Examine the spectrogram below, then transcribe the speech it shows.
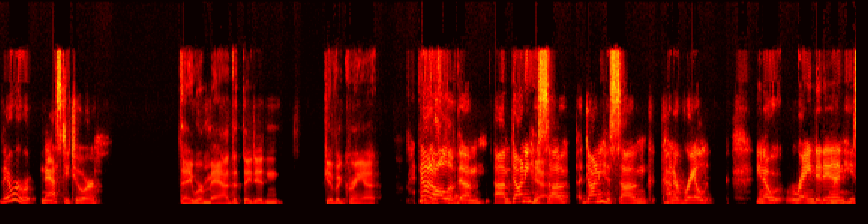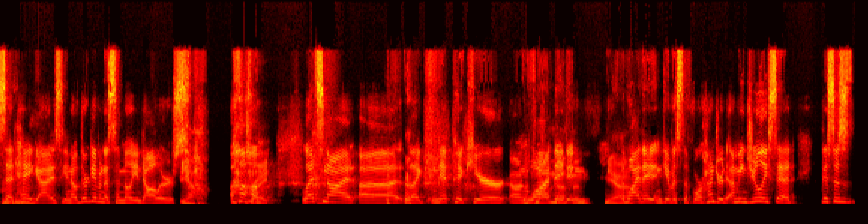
they were nasty to her. they were mad that they didn't give a grant. Not all of them. Um, Donnie Yeah. Hassan, Donnie Hassan kind of railed, you know, reined it in. He said, mhm. "Hey guys, you know, they're giving us a million dollars. Yeah, that's right. Let's not uh, like nitpick here on That's why they didn't Yeah. why they didn't give us the 400. I mean, Julie said this is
